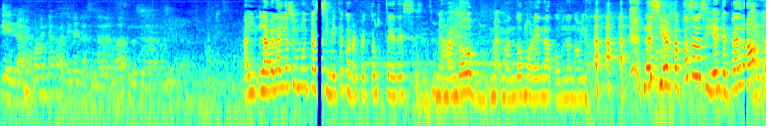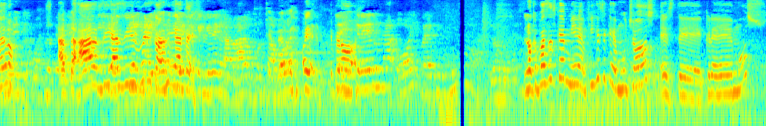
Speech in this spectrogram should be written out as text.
que la mejor ventaja la tienen las ciudadanas y los ciudadanos. Ay, la verdad yo soy muy pesimista con respecto a ustedes. Me mandó, me mandó Morena con una nómina. no es cierto. Pasa lo siguiente, Pedro, Pedro. 2024 te Ah, ah, sí, así rico, fíjate. eso Que quede grabado, por favor. Oye, pero La incrédula hoy va a decir, mira, lo que pasa es que, miren, fíjese que muchos este, creemos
